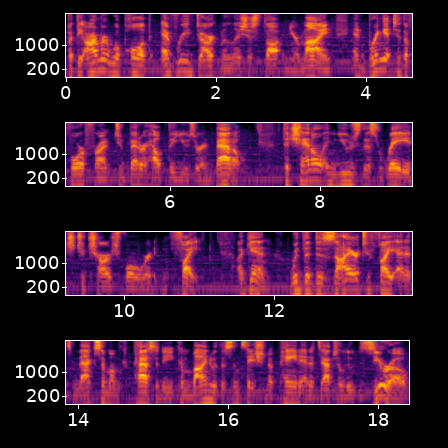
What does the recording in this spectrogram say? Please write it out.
But the armor will pull up every dark, malicious thought in your mind and bring it to the forefront to better help the user in battle to channel and use this rage to charge forward and fight. Again, with the desire to fight at its maximum capacity, combined with the sensation of pain at its absolute zero,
